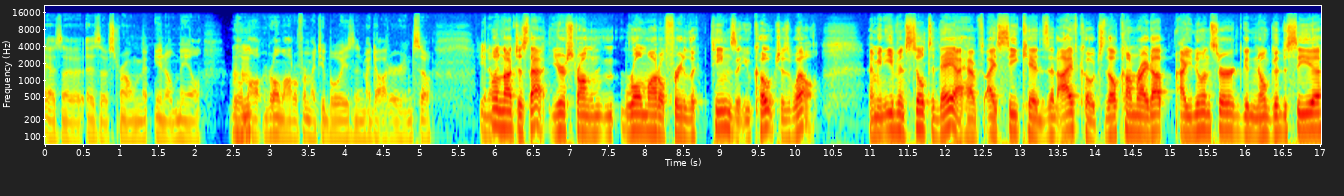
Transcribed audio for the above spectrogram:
as a as a strong, you know, male role, mo- role model for my two boys and my daughter, and so. You know, Well, not just that. You're a strong role model for the teams that you coach as well. I mean, even still today, I have I see kids that I've coached. They'll come right up. How you doing, sir? Good, no, good to see you.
